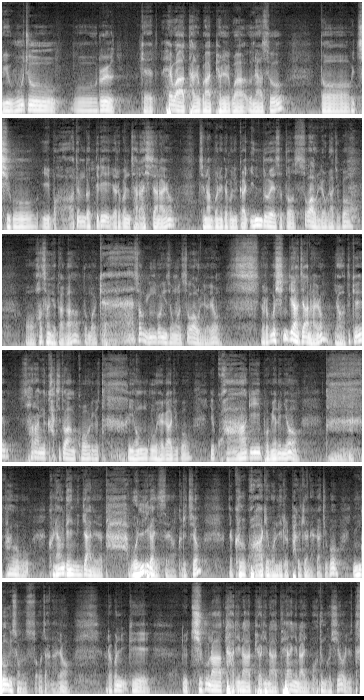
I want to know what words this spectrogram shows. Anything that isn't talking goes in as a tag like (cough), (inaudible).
우리 우주를 이렇게 해와 달과 별과 은하수 또 지구 이 모든 것들이 여러분 잘 아시잖아요. 지난번에도 보니까 인도에서 또 쏘아 올려 가지고 어, 화성에다가 또 뭐 계속 인공위성을 쏘아 올려요. 여러분 그 신기하지 않아요? 야 어떻게 사람이 가지도 않고 그리고 다 연구해 가지고 이 과학이 보면은요 다, 다 그냥 돼 있는 게 아니에요. 다 원리가 있어요. 그렇죠? 그 과학의 원리를 발견해 가지고 인공위성을 쏘잖아요. 여러분 이렇게 그 지구나 달이나 별이나 태양이나 이 모든 것이요 이다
